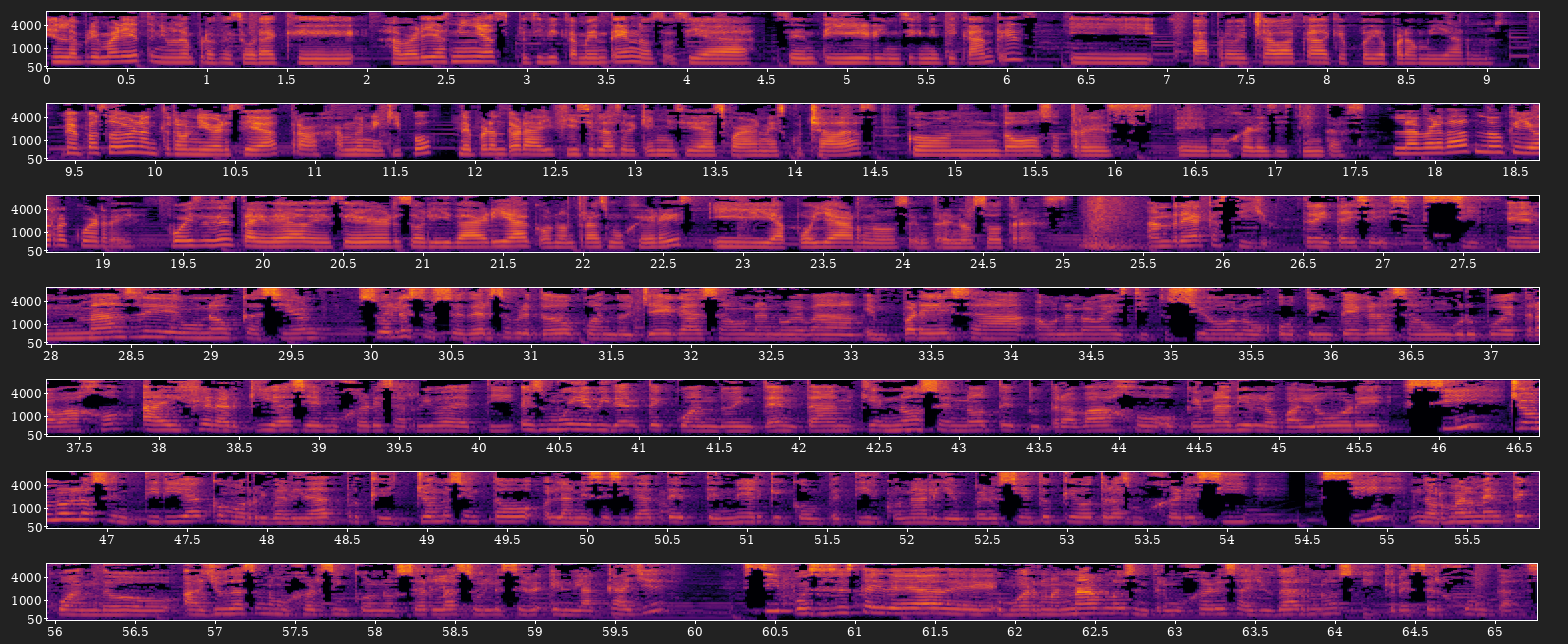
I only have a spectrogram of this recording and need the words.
En la primaria tenía una profesora que a varias niñas específicamente nos hacía sentir insignificantes y aprovechaba cada que podía para humillarnos. Me pasó durante la universidad trabajando en equipo. De pronto era difícil hacer que mis ideas fueran escuchadas con dos o tres eh, mujeres distintas. La verdad no que yo recuerde, pues es esta idea de ser solidaria con otras mujeres y apoyarnos entre nosotras. Andrea Castillo, 36. Sí, en más de una ocasión suele suceder sobre todo cuando llegas a una nueva empresa, a una nueva institución o, te integras a un grupo de trabajo. Hay jerarquías y hay mujeres arriba de ti. Es muy evidente cuando intentan que no se note tu trabajo o que nadie lo valore. Sí, yo no lo sentiría como rivalidad porque yo no siento la necesidad de tener que competir con alguien, pero siento que otras mujeres sí Sí, normalmente cuando ayudas a una mujer sin conocerla suele ser en la calle. Sí, pues es esta idea de como hermanarnos entre mujeres, ayudarnos y crecer juntas.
